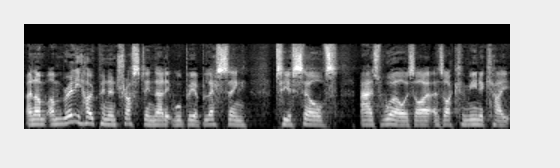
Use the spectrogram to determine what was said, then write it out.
and I'm, I'm really hoping and trusting that it will be a blessing to yourselves as well as I, as I communicate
